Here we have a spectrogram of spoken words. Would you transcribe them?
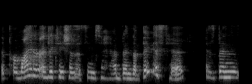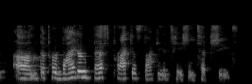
The provider education that seems to have been the biggest hit has been um, the provider best practice documentation tip sheets.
